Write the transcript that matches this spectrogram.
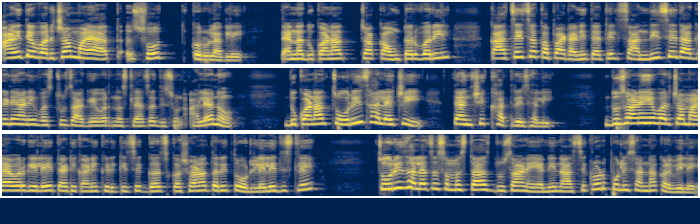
आणि ते वरच्या मळ्यात शोध करू लागले. त्यांना दुकानाच्या काउंटरवरील काचेचं कपाट आणि त्यातील चांदीचे दागिने आणि वस्तू जागेवर नसल्याचं दिसून आल्यानं दुकानात चोरी झाल्याची त्यांची खात्री झाली. दुसाणे हे वरच्या माळ्यावर गेले. त्या ठिकाणी खिडकीचे गज कशानं तरी तोडलेले दिसले. चोरी झाल्याचं समजताच दुसाणे यांनी नाशिक रोड पोलिसांना कळविले.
